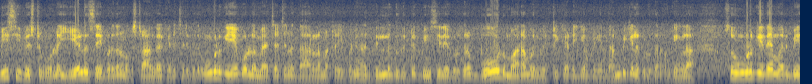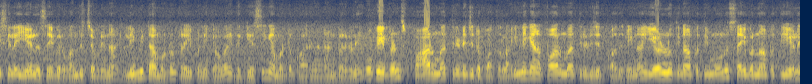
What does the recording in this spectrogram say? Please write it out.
பிசி பெஸ்ட் போர்டில் ஏழு சைபர் தான் நமக்கு ஸ்ட்ராங்காக கிடச்சிருக்குது. உங்களுக்கு ஏ போர்டில் மேட்ச் ஆச்சுன்னா தாராளமாக ட்ரை பண்ணி நான் தில்லுக்கு திட்டு பிசியிலே கொடுக்குறேன். போர்டு மாறாமல் ஒரு வெற்றி கிடைக்கும் அப்படிங்கிற நம்பிக்கையில் கொடுக்குறேன். ஓகேங்களா? ஸோ உங்களுக்கு இதே மாதிரி பிசியில் ஏழு சைபர் வந்துச்சு அப்படின்னா லிமிட்டாக மட்டும் ட்ரை பண்ணிக்கோங்க. இதை கெஸ்ஸிங்கை மட்டும் பாருங்கள் நண்பர்களே. ஓகே ஃப்ரெண்ட்ஸ் ஃபார்முலா த்ரீ டிஜிட்டை பார்த்துடலாம். இன்றைக்கான ஃபார்முலா த்ரீ டிஜிட் பார்த்துட்டிங்கன்னா எழுநூற்றி நாற்பத்தி மூணு சைபர் நாற்பத்தி ஏழு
